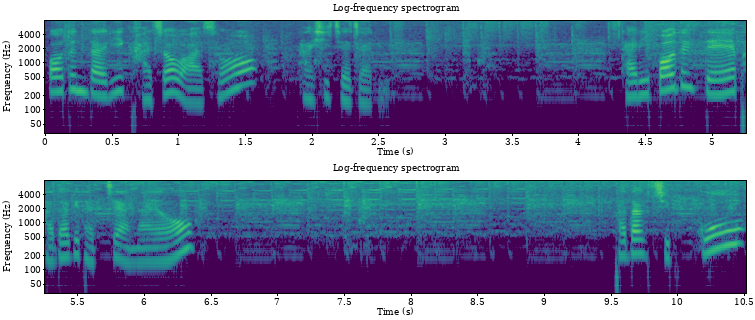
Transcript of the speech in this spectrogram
뻗은 다리 가져와서 다시 제자리. 다리 뻗을 때 바닥에 닿지 않아요. 바닥 짚고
